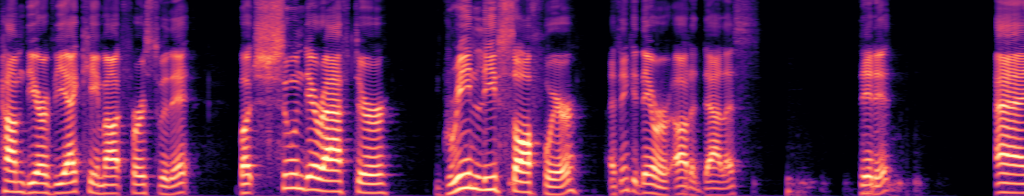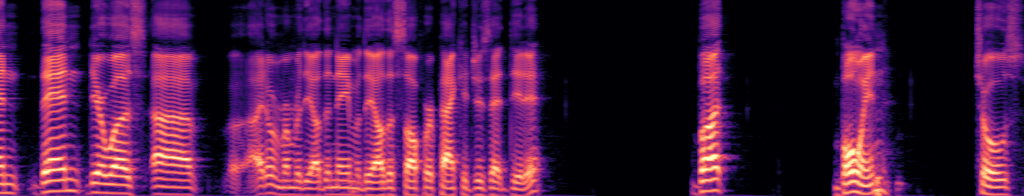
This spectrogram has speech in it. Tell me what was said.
ComDRV, I came out first with it. But soon thereafter, Greenleaf Software, I think they were out of Dallas, did it. And then there was, uh, I don't remember the other name of the other software packages that did it. But Boeing chose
